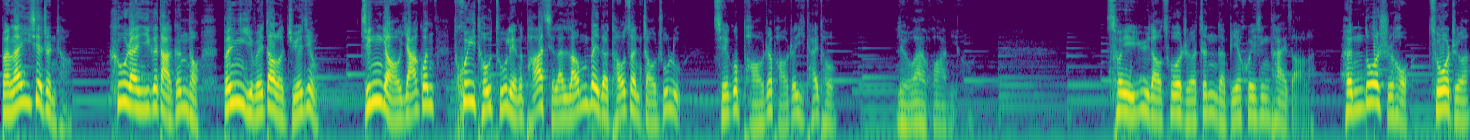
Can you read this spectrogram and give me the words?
本来一切正常，突然一个大跟头，本以为到了绝境，紧咬牙关，灰头土脸的爬起来，狼狈的逃窜找出路，结果跑着跑着一抬头。柳暗花明，所以遇到挫折真的别灰心太早了，很多时候挫折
